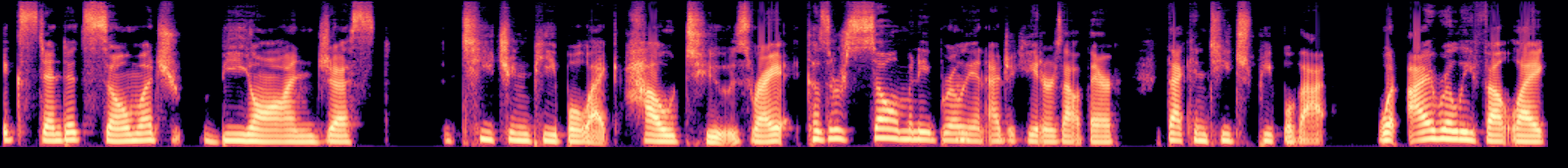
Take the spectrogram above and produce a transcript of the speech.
extended so much beyond just teaching people like how to's, right? Because there's so many mm-hmm. brilliant educators out there that can teach people that. What I really felt like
